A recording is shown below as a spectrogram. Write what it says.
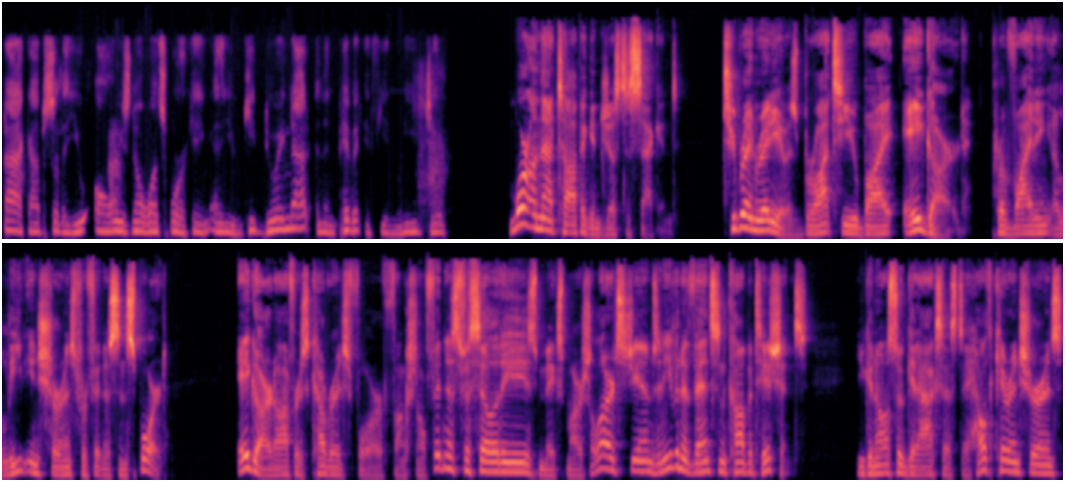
backup so that you always know what's working and you keep doing that and then pivot if you need to. More on that topic in just a second. Two Brain Radio is brought to you by AGuard, providing elite insurance for fitness and sport. AGuard offers coverage for functional fitness facilities, mixed martial arts gyms, and even events and competitions. You can also get access to healthcare insurance,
